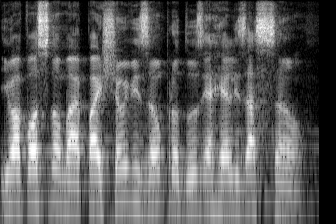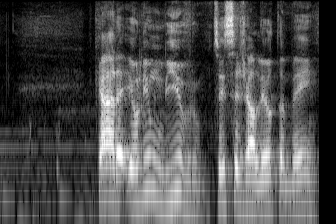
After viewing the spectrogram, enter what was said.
e o apóstolo Omar, paixão e visão produzem a realização. Cara, eu li um livro, não sei se você já leu também,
